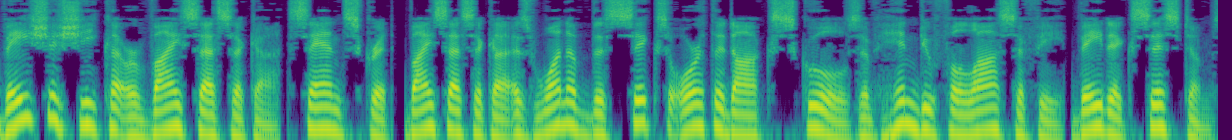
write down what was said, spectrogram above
Vaisheshika or Vaisesika Sanskrit, Vaisesika is one of the six orthodox schools of Hindu philosophy Vedic systems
